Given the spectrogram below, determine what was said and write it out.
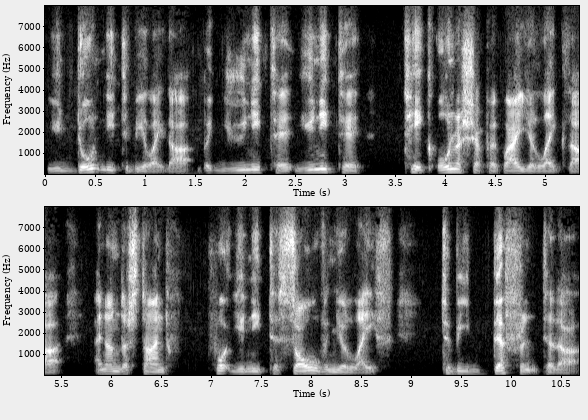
you don't need to be like that, but you need to you need to take ownership of why you're like that and understand what you need to solve in your life to be different to that.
